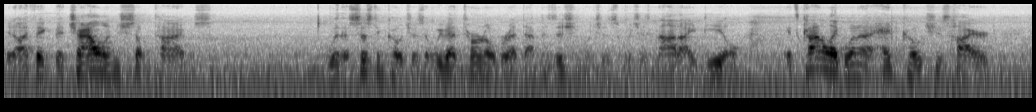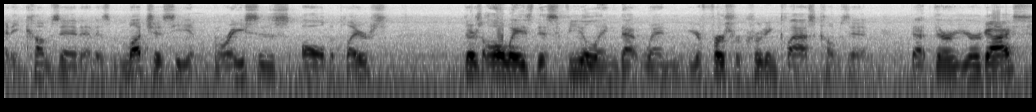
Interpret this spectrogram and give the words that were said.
You know, I think the challenge sometimes with assistant coaches, and we've had turnover at that position, which is which is not ideal. It's kind of like when a head coach is hired and he comes in, and as much as he embraces all the players, there's always this feeling that when your first recruiting class comes in, that they're your guys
